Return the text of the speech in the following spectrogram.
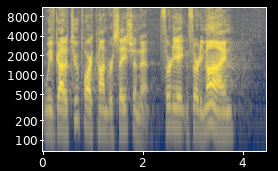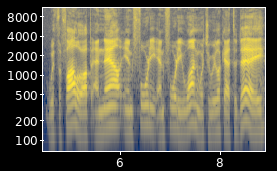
we've got a two part conversation then 38 and 39 with the follow up, and now in 40 and 41, which we look at today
